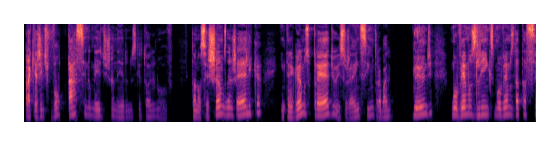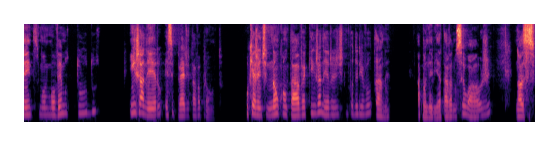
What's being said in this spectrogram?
para que a gente voltasse no mês de janeiro no escritório novo. Então nós fechamos a Angélica, entregamos o prédio, isso já é em si um trabalho grande, movemos links, movemos data centers, movemos tudo. Em janeiro, esse prédio estava pronto. O que a gente não contava é que em janeiro a gente não poderia voltar, né? A pandemia estava no seu auge. Nós,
